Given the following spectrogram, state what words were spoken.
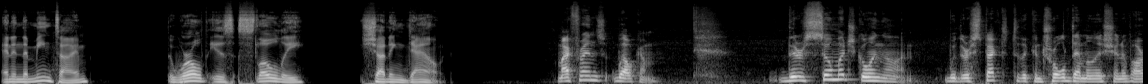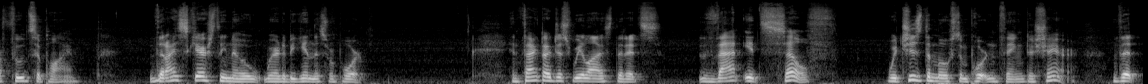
And in the meantime, the world is slowly shutting down. My friends, welcome. There's so much going on with respect to the controlled demolition of our food supply that I scarcely know where to begin this report. In fact, I just realized that it's that itself which is the most important thing to share. That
